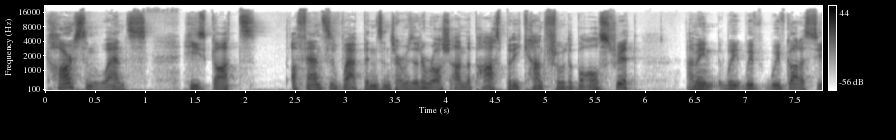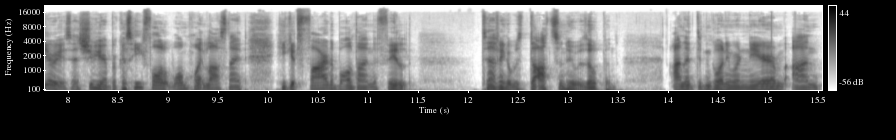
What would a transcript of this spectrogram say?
Carson Wentz? He's got offensive weapons in terms of the rush and the pass, but he can't throw the ball straight. I mean, we, we've we've got a serious issue here because he thought at one point last night he could fire the ball down the field to I think it was Dotson who was open, and it didn't go anywhere near him. And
